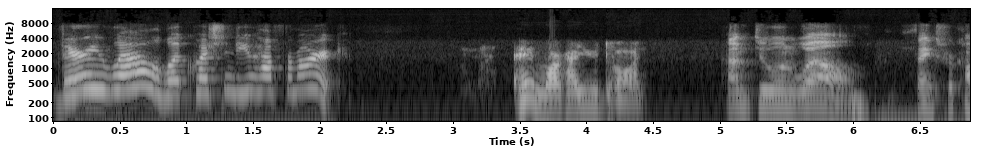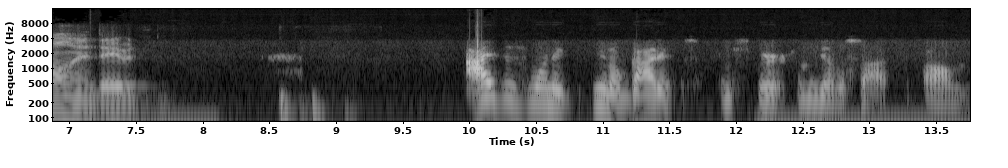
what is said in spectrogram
Very well. What question do you have for Mark? Hey, Mark, how you doing? I'm doing well. Thanks for calling in, David. I just wanted, you know, guidance from spirit from the other side. Um,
